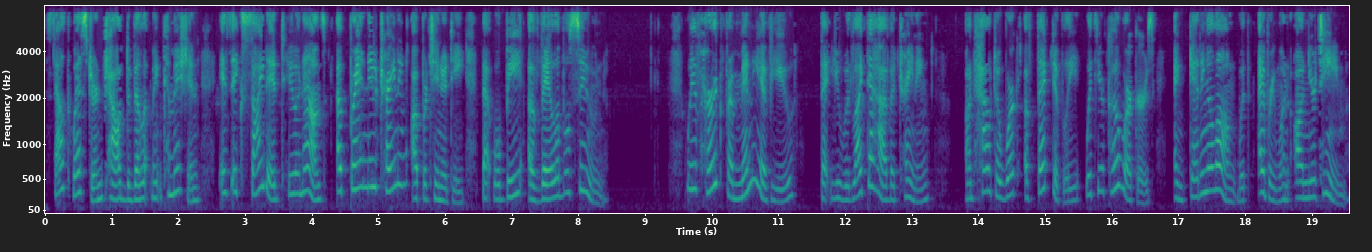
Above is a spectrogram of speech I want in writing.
Southwestern Child Development Commission is excited to announce a brand new training opportunity that will be available soon. We've heard from many of you that you would like to have a training on how to work effectively with your coworkers and getting along with everyone on your team.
